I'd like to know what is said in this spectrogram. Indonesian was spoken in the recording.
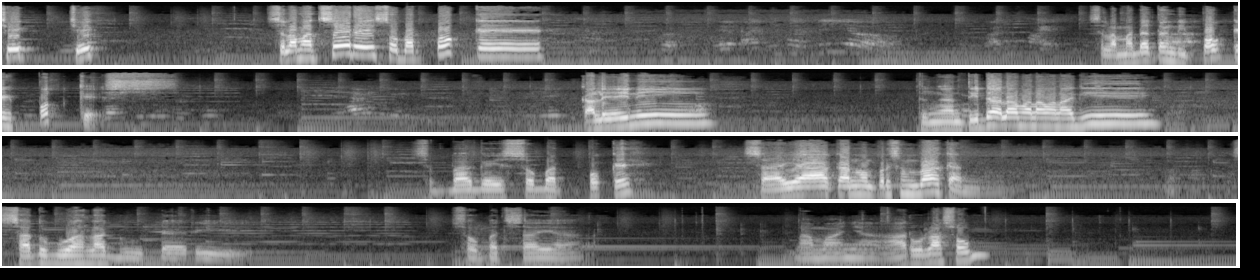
cek cek selamat sore sobat poke. Selamat datang di poke podcast. Kali ini dengan tidak lama-lama lagi sebagai sobat poke saya akan mempersembahkan satu buah lagu dari sobat saya namanya Arulasom.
